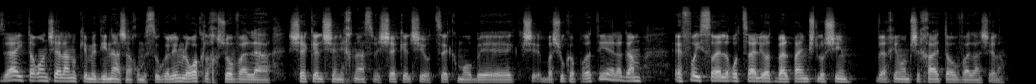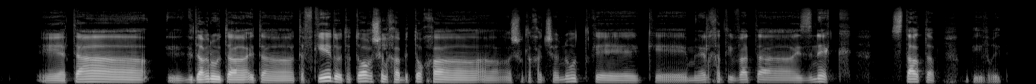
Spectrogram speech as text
זה היתרון שלנו כמדינה, שאנחנו מסוגלים לא רק לחשוב על השקל שנכנס ושקל שיוצא כמו בשוק הפרטי, אלא גם איפה ישראל רוצה להיות ב-2030, ואיך היא ממשיכה את ההובלה שלה. אה, אתה, הגדרנו את התפקיד או את התואר שלך בתוך הרשות לחדשנות כמנהל חטיבת ההזנק, סטארט-אפ בעברית.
